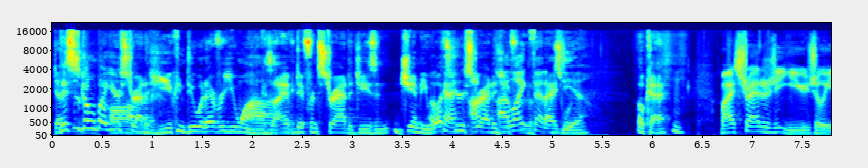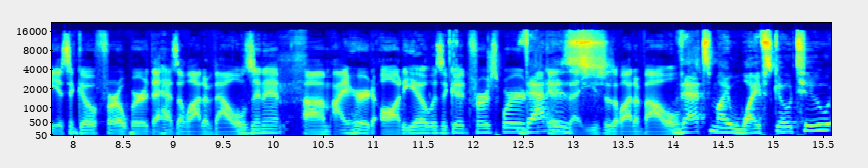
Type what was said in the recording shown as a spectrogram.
This is going by your strategy. You can do whatever you want because I have different strategies. And Jimmy, what's Okay, your strategy? I, for like that idea. one? Okay, My strategy usually is to go for a word that has a lot of vowels in it. Um, I heard audio was a good first word That because is- that uses a lot of vowels. that's my wife's go-to,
